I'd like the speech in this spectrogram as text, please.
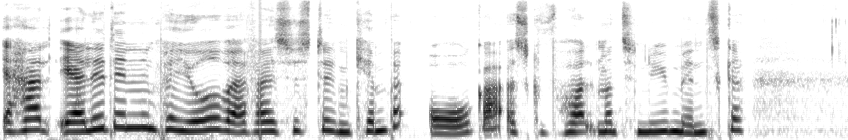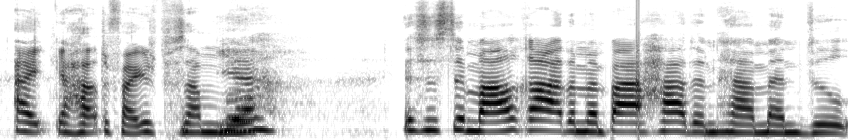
jeg, har, jeg er lidt inde i en periode, hvor jeg faktisk synes, det er en kæmpe orker at skulle forholde mig til nye mennesker. Ej, jeg har det faktisk på samme måde. Ja. Jeg synes, det er meget rart, at man bare har den her, man ved,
